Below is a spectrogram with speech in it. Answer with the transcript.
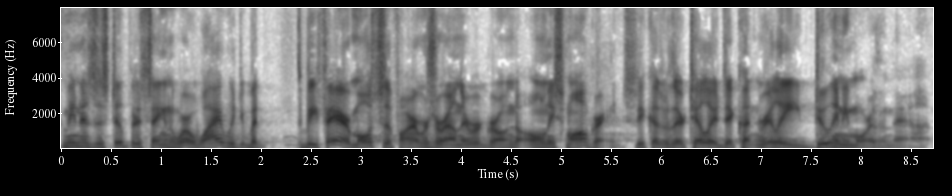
I mean, it's the stupidest thing in the world. Why would you, but to be fair, most of the farmers around there were growing only small grains because with their tillage, they couldn't really do any more than that.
